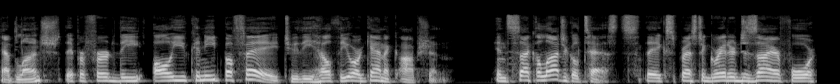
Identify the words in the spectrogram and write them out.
At lunch, they preferred the all you can eat buffet to the healthy organic option. In psychological tests, they expressed a greater desire for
